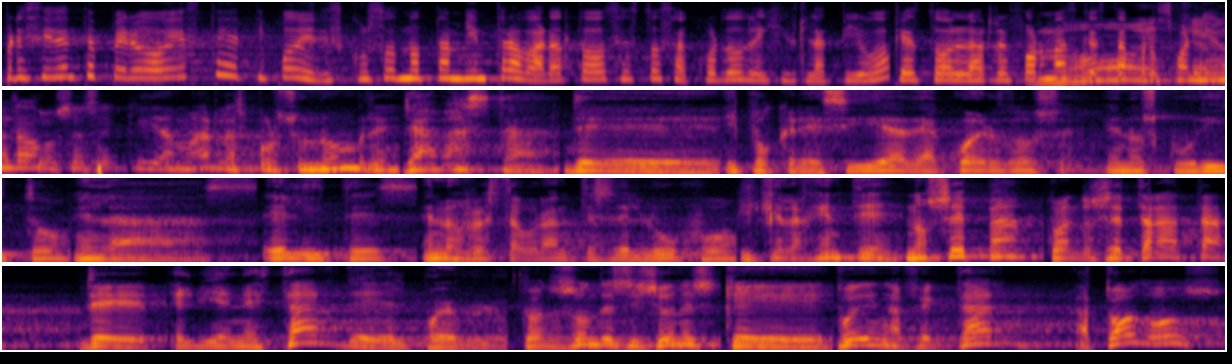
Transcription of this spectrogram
presidente, pero este tipo de discursos no también trabará todos estos acuerdos legislativos, que son las reformas que está proponiendo. Es que las cosas hay que llamarlas por su nombre. Ya basta de hipocresía, de acuerdos en oscurito, en las élites, en los restaurantes de lujo y que la gente no sepa cuando se trata del el bienestar del pueblo, cuando son decisiones que pueden afectar a todos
